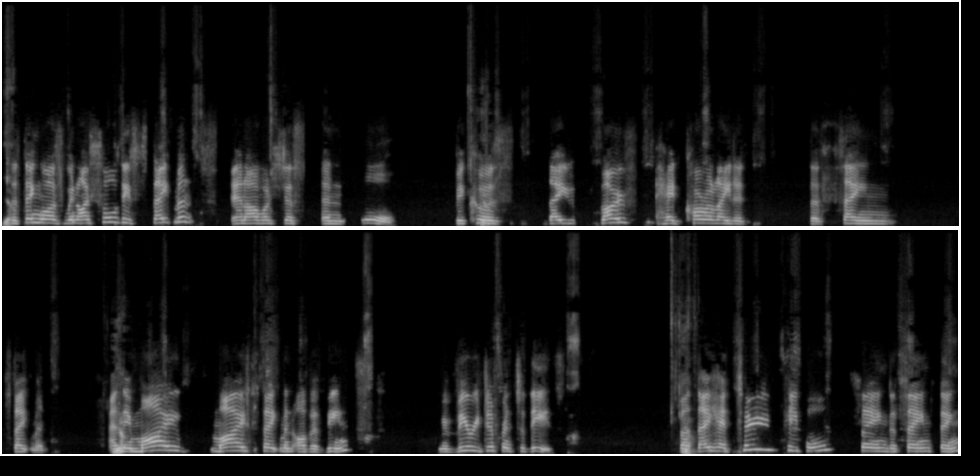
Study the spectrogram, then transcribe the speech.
yeah. the thing was when i saw their statements and i was just in awe because yeah. they both had correlated the same statement. And yeah. then my my statement of events were very different to theirs. But yeah. they had two people saying the same thing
